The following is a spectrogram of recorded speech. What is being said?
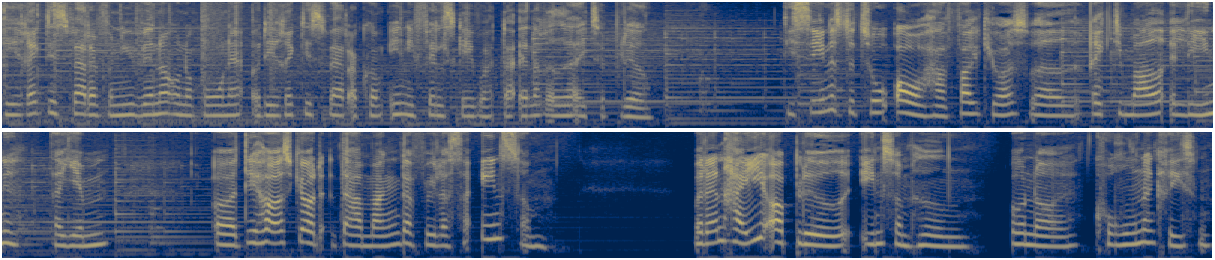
Det er rigtig svært at få nye venner under corona, og det er rigtig svært at komme ind i fællesskaber, der allerede er etableret. De seneste to år har folk jo også været rigtig meget alene derhjemme, og det har også gjort, at der er mange, der føler sig ensomme. Hvordan har I oplevet ensomheden under coronakrisen?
